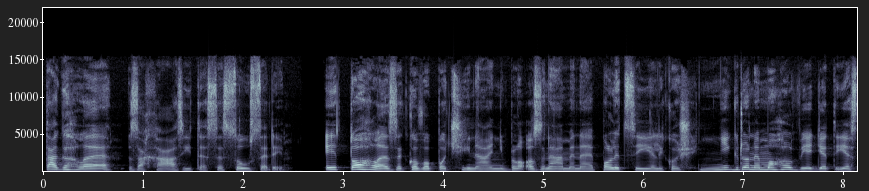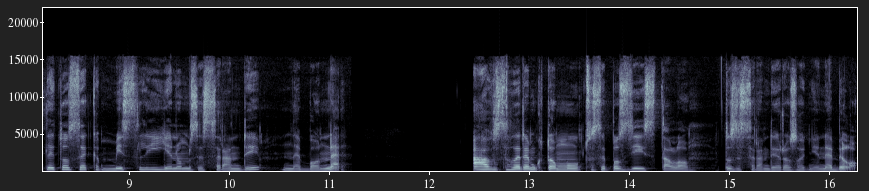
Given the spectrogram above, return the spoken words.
takhle zacházíte se sousedy. I tohle Zekovo počínání bylo oznámené policii, jelikož nikdo nemohl vědět, jestli to Zek myslí jenom ze srandy nebo ne. A vzhledem k tomu, co se později stalo, to ze srandy rozhodně nebylo.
